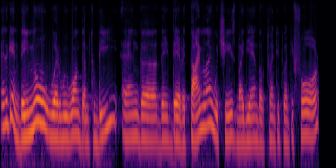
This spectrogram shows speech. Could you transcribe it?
and again, they know where we want them to be, and uh, they, they have a timeline, which is by the end of 2024.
